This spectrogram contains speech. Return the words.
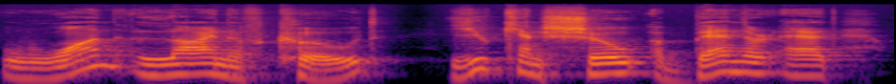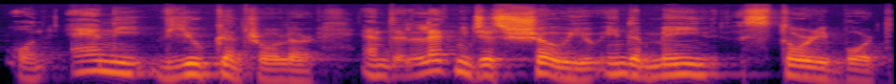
one line of code, you can show a banner ad on any view controller. And let me just show you in the main storyboard,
